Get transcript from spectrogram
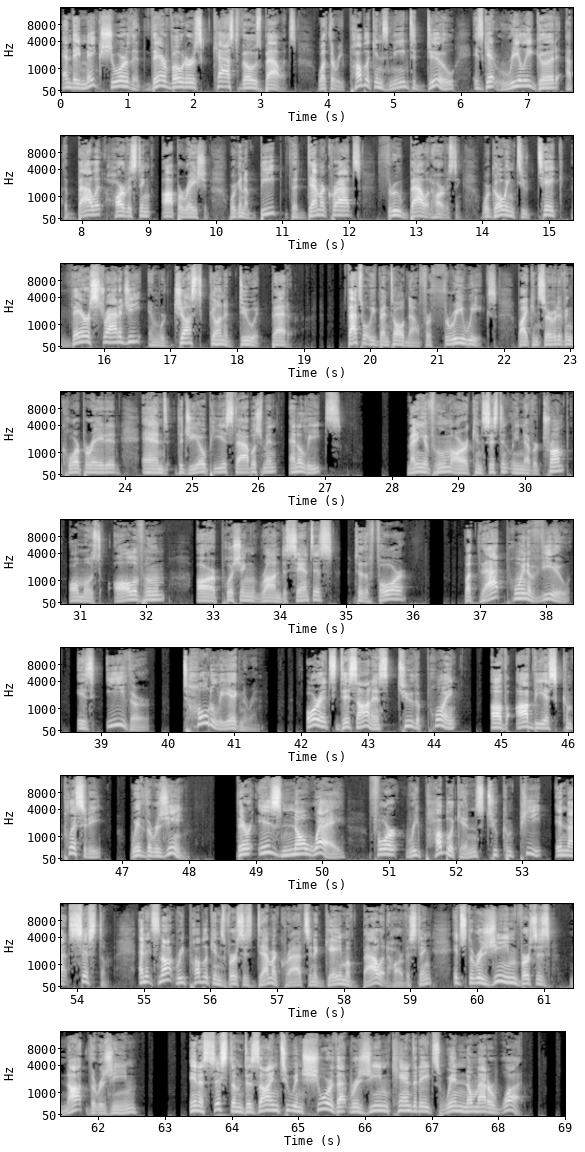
and they make sure that their voters cast those ballots. What the Republicans need to do is get really good at the ballot harvesting operation. We're going to beat the Democrats through ballot harvesting. We're going to take their strategy and we're just going to do it better. That's what we've been told now for three weeks by Conservative Incorporated and the GOP establishment and elites, many of whom are consistently never Trump, almost all of whom are pushing Ron DeSantis to the fore. But that point of view is either totally ignorant or it's dishonest to the point of obvious complicity with the regime. There is no way for Republicans to compete in that system. And it's not Republicans versus Democrats in a game of ballot harvesting. It's the regime versus not the regime in a system designed to ensure that regime candidates win no matter what.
